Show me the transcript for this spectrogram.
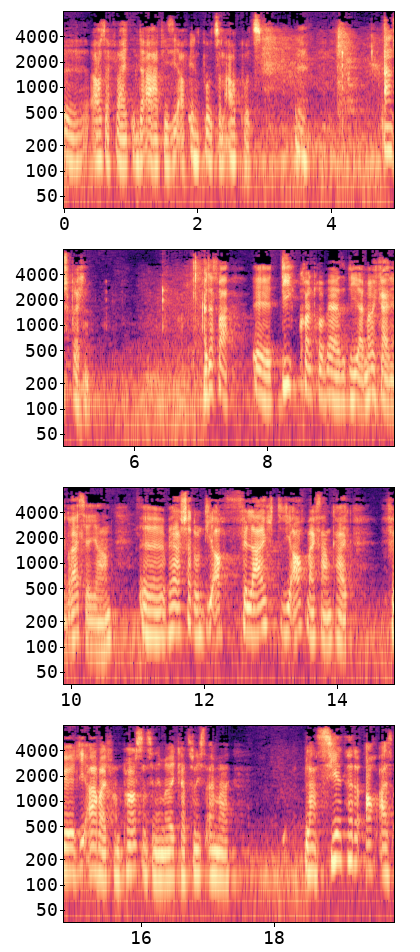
äh, außer vielleicht in der Art, wie sie auf Inputs und Outputs äh, ansprechen. Das war äh, die Kontroverse, die Amerika in den 30er Jahren äh, beherrscht hat und die auch vielleicht die Aufmerksamkeit für die Arbeit von Parsons in Amerika zunächst einmal lanciert hat, auch als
